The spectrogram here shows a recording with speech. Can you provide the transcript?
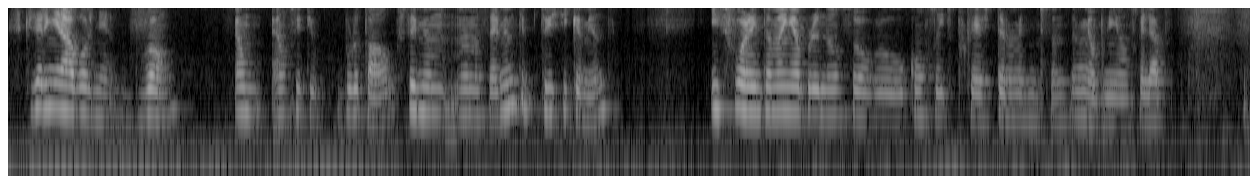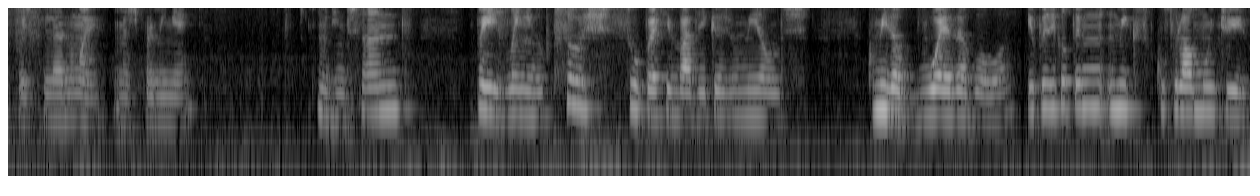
Se quiserem ir à Bósnia, vão. É um, é um sítio brutal. Gostei mesmo, mesmo a sério, mesmo tipo turisticamente. E se forem também aprendam sobre o conflito, porque é extremamente interessante, na minha opinião. Se calhar, depois se calhar não é, mas para mim é. Muito interessante. País lindo, pessoas super simpáticas, humildes, comida bué da boa. E depois aquilo tem um um mix cultural muito giro.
